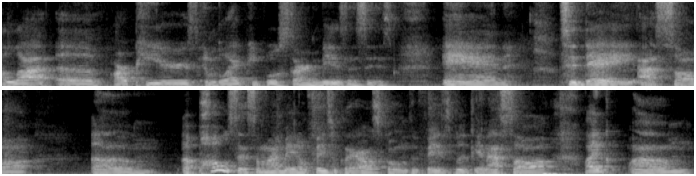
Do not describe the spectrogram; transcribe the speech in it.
a lot of our peers and black people starting businesses and today i saw um a post that somebody made on facebook like i was scrolling through facebook and i saw like um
